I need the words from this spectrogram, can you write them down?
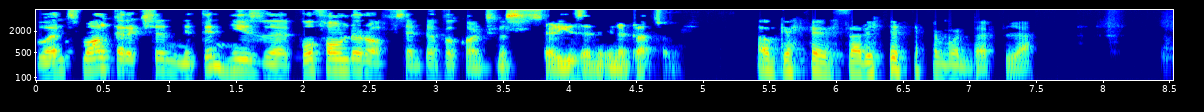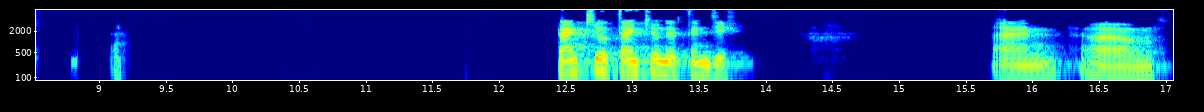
One small correction, Nitin. He is the co-founder of Center for Consciousness Studies and Inner Transformation. Okay, sorry about that. Yeah. Thank you, thank you, Nitinji. And um,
